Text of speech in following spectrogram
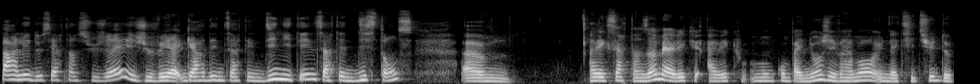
parler de certains sujets et je vais garder une certaine dignité, une certaine distance. Euh, avec certains hommes et avec, avec mon compagnon, j'ai vraiment une attitude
